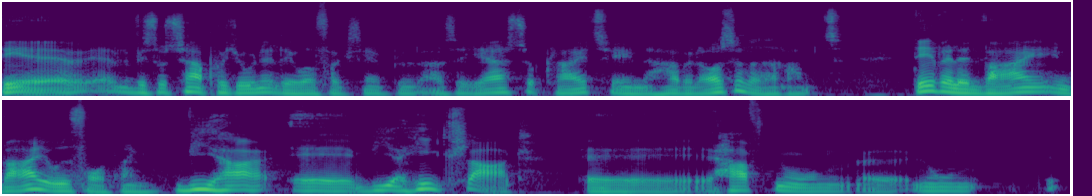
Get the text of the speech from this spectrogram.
Det er, hvis du tager på Unilever for eksempel, altså jeres supply chain har vel også været ramt. Det er vel en varig, en varig udfordring? Vi har, øh, vi har helt klart øh, haft nogle, øh, nogle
